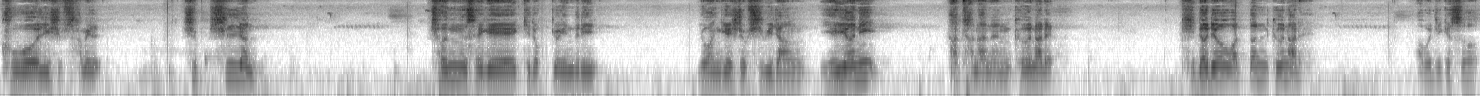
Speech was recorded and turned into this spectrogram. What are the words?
9월 23일 17년 전 세계 기독교인들이 요한계시록 12장 예언이 나타나는 그 날에 기다려왔던 그 날에 아버지께서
